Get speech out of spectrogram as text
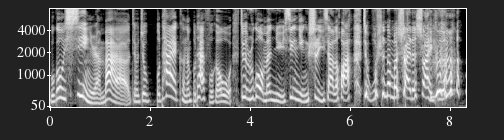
不够吸引人吧，就就不太可能不太符合我，就如果我们女性凝视一下的话，就不是那么帅的帅哥。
